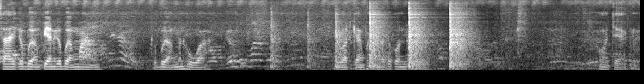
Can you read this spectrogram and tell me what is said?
ใส่กระเบื้องเปลี่ยนกระเบื้องใหม่กระเบื้องมันหัวอยู่วัดแกงภาพนะทุกคนเด้อ หัวแจกนะ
